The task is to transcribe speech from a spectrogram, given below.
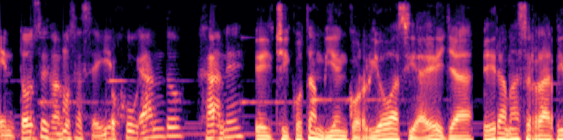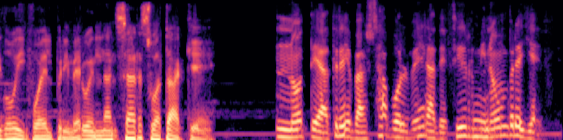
Entonces vamos a seguir jugando, Jane. El chico también corrió hacia ella, era más rápido y fue el primero en lanzar su ataque. No te atrevas a volver a decir mi nombre Jeff.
